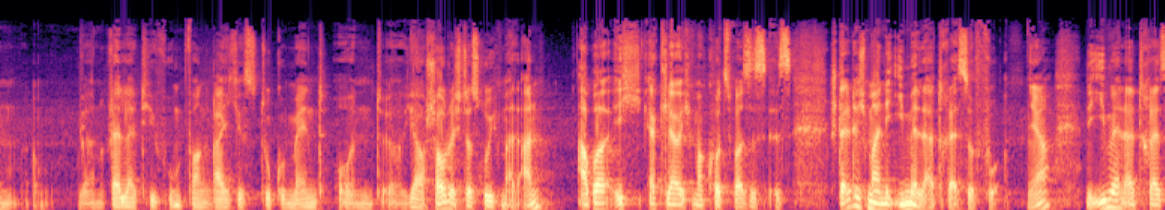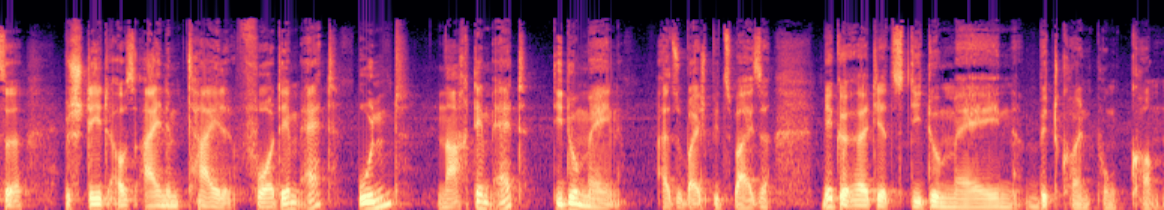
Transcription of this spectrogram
ja, ein relativ umfangreiches Dokument und äh, ja, schaut euch das ruhig mal an. Aber ich erkläre euch mal kurz, was es ist. Stellt euch mal eine E-Mail-Adresse vor. Ja? Eine E-Mail-Adresse besteht aus einem Teil vor dem Ad und nach dem Ad die Domain. Also beispielsweise, mir gehört jetzt die Domain bitcoin.com.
